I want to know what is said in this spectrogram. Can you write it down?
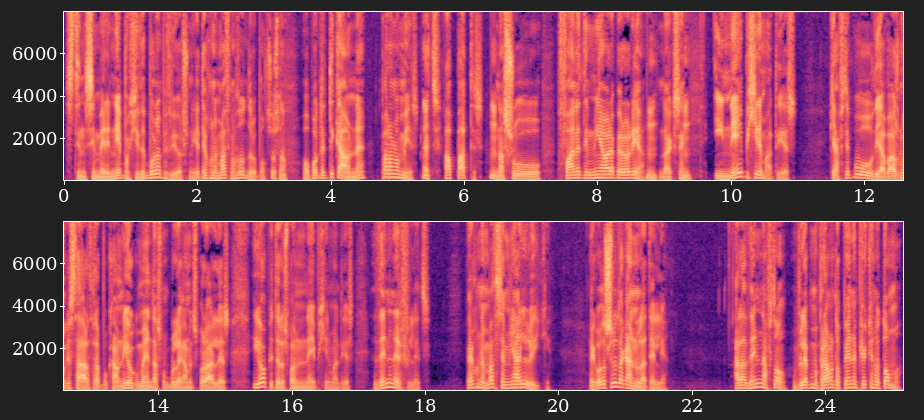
Στην σημερινή εποχή δεν μπορούν να επιβιώσουν γιατί έχουν μάθει με αυτόν τον τρόπο. Σωστό. Οπότε τι κάνουνε, παρανομίες Έτσι. απάτες. Να σου φάνε τη μία ώρα υπερορία. Εντάξει. Οι νέοι επιχειρηματίες και αυτοί που διαβάζουμε και στα άρθρα που κάνουν ή augment, ας πούμε, που λέγαμε τις προάλλες, ή όποιοι τέλος πάντων είναι νέοι επιχειρηματίες, δεν είναι ερφιλ έτσι. Έχουν μάθει σε μια άλλη λογική. Εγώ δεν σου λέω ότι τα κάνουν όλα τέλεια. Αλλά δεν είναι αυτό. Βλέπουμε πράγματα τα οποία είναι πιο καινοτόμα.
